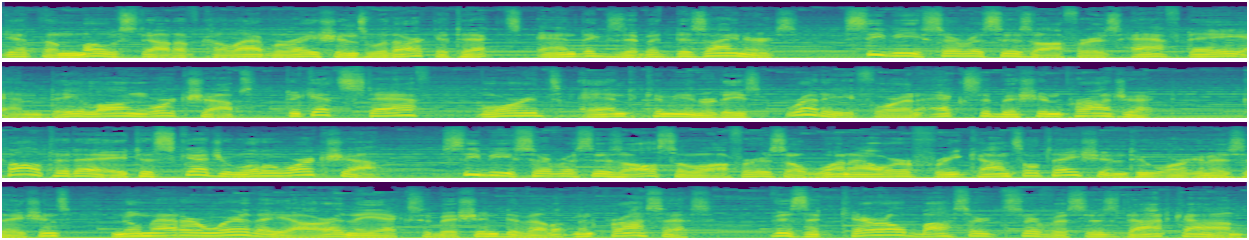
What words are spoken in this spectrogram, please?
get the most out of collaborations with architects and exhibit designers. CB Services offers half day and day long workshops to get staff, boards, and communities ready for an exhibition project. Call today to schedule a workshop. CB Services also offers a one hour free consultation to organizations no matter where they are in the exhibition development process visit carolbossertservices.com.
